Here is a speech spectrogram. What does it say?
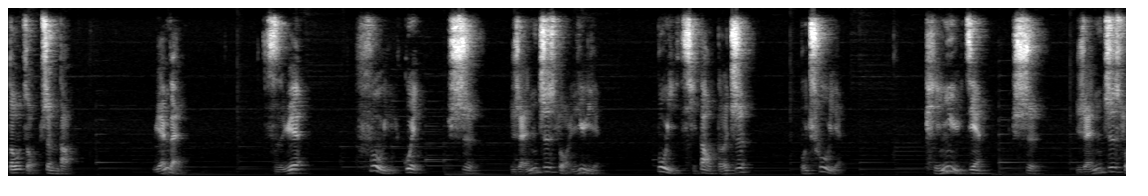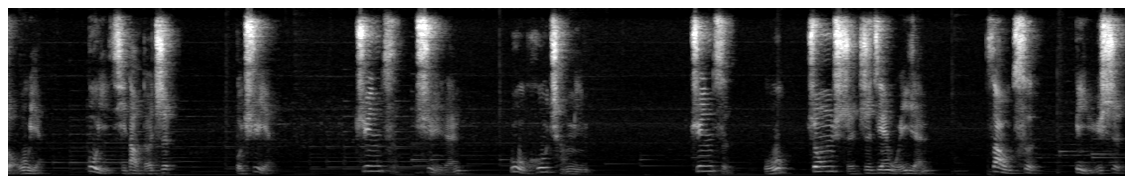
都走正道”。原本，子曰：“富与贵，是人之所欲也，不以其道得之，不处也；贫与贱，是人之所恶也，不以其道得之，不去也。君子去仁，勿乎成名。”君子无忠实之间为人，造次必于世，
